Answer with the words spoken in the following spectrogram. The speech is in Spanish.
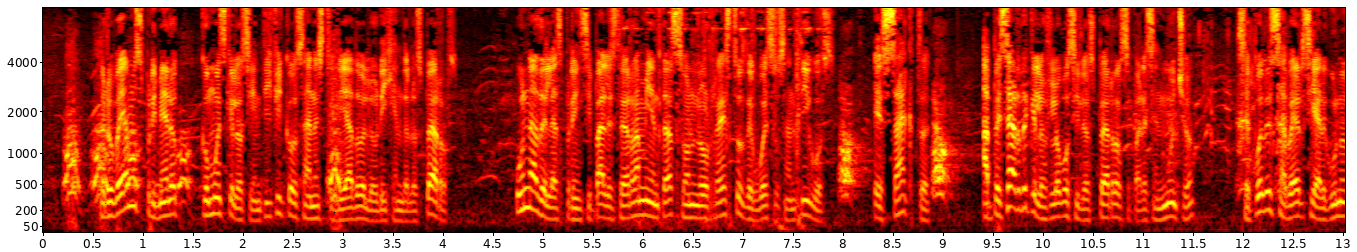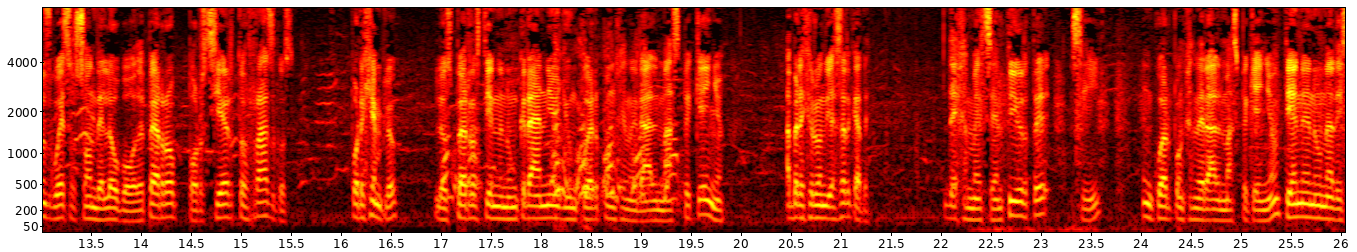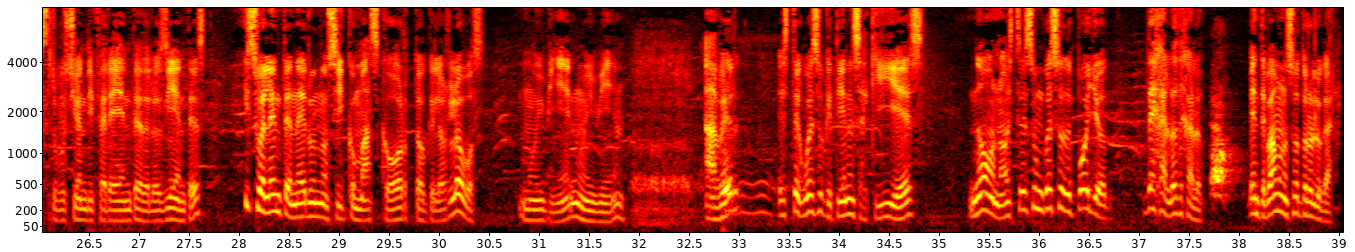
Pero veamos primero cómo es que los científicos han estudiado el origen de los perros. Una de las principales herramientas son los restos de huesos antiguos. Exacto. A pesar de que los lobos y los perros se parecen mucho, se puede saber si algunos huesos son de lobo o de perro por ciertos rasgos. Por ejemplo, los perros tienen un cráneo y un cuerpo en general más pequeño. A ver, Gerundio, acércate. Déjame sentirte, sí. Un cuerpo en general más pequeño, tienen una distribución diferente de los dientes y suelen tener un hocico más corto que los lobos. Muy bien, muy bien. A ver, este hueso que tienes aquí es... No, no, este es un hueso de pollo. Déjalo, déjalo. Vente, vámonos a otro lugar.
